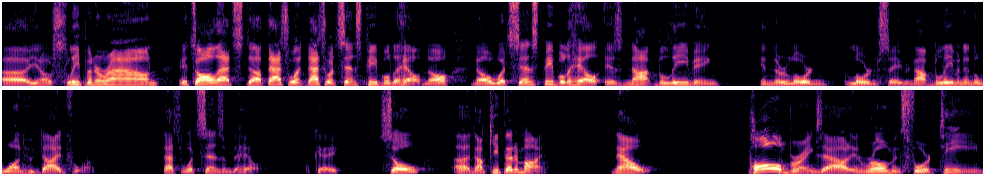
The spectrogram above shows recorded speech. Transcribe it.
uh, you know, sleeping around. It's all that stuff. That's what, that's what sends people to hell. No, no, what sends people to hell is not believing in their Lord and, Lord and Savior, not believing in the one who died for them. That's what sends them to hell. Okay? So uh, now keep that in mind. Now, Paul brings out in Romans 14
